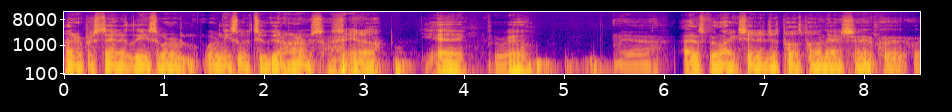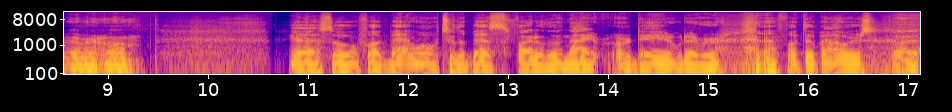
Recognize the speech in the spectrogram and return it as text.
hundred percent at least, or or at least with two good arms. You know. yeah, for real. Yeah, I just feel like should have just postponed that shit, but whatever. Um, yeah, so fuck back. Well, to the best fight of the night or day or whatever, fucked up hours. Right.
